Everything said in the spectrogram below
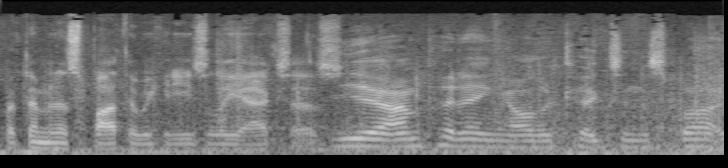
put them in a spot that we could easily access. Yeah, I'm putting all the kegs in the spot.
